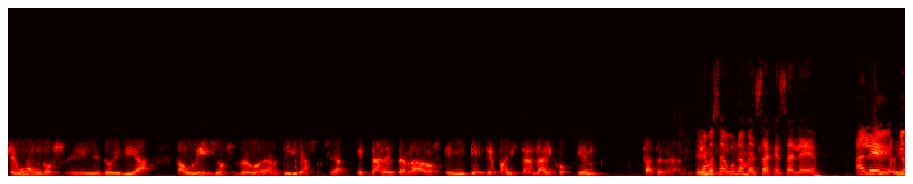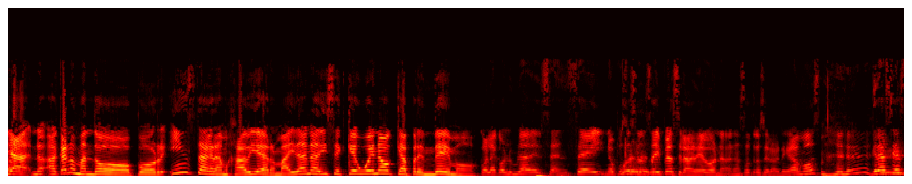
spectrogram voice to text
segundos, eh, yo diría, caudillos, luego de Artigas, o sea, están enterrados en este país tan laico en catedrales. Tenemos En- algunos mensajes, Ale. Ale, mira, no- acá nos mandó por Instagram Javier Maidana, dice qué bueno que aprendemos con la columna del Sensei. No puso Bueno. Sensei, pero se lo agregó, no- nosotros se lo agregamos. Gracias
